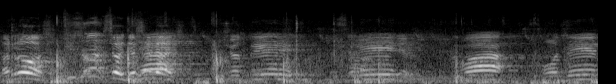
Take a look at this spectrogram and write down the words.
Хорош. Все, держи мяч. 4, 3, 2, 1.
